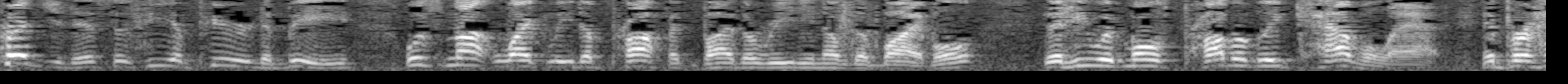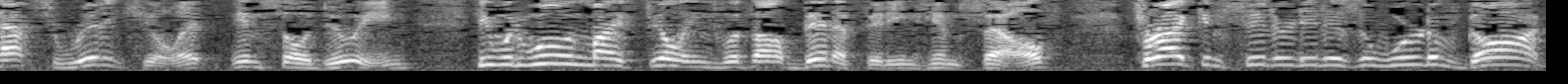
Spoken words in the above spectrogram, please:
prejudiced as he appeared to be was not likely to profit by the reading of the Bible, that he would most probably cavil at, and perhaps ridicule it in so doing. He would wound my feelings without benefiting himself, for I considered it as the Word of God,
